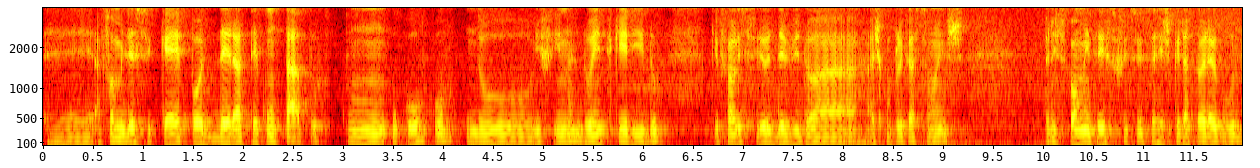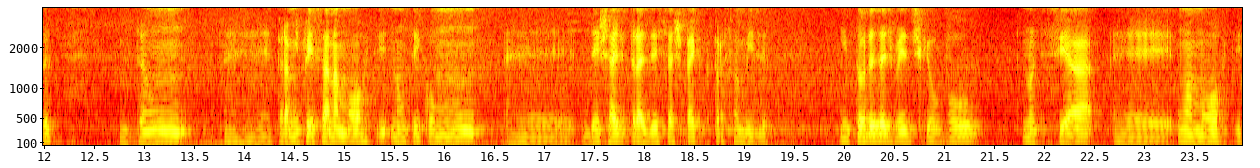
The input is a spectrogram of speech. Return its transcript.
é, a família sequer poderá ter contato com o corpo do, enfim, né, do ente querido que faleceu devido às complicações, principalmente a insuficiência respiratória aguda. Então, é, para mim pensar na morte não tem como deixar de trazer esse aspecto para a família. Em todas as vezes que eu vou noticiar uma morte,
